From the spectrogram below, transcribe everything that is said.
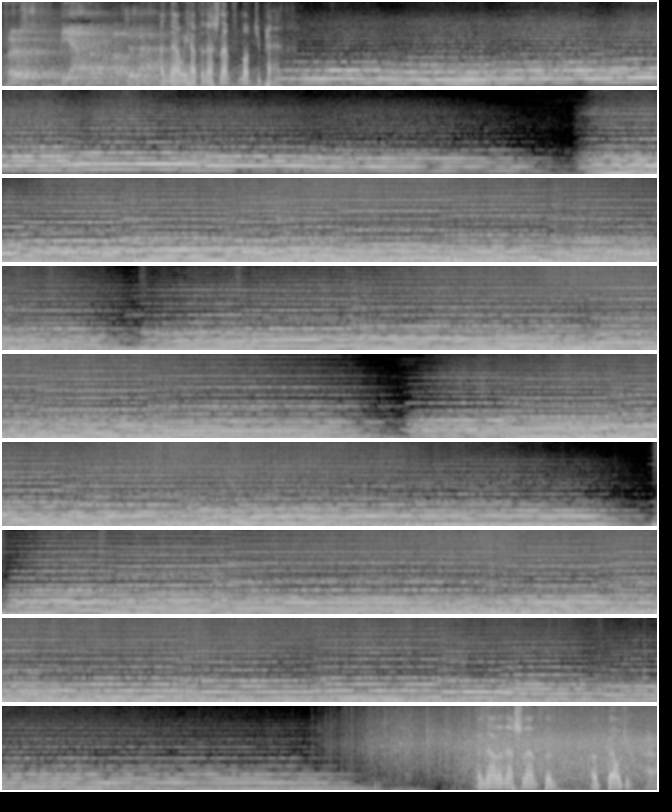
First, the anthem of Japan. And now we have the national anthem of Japan. Now the national anthem of Belgium. Ah,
